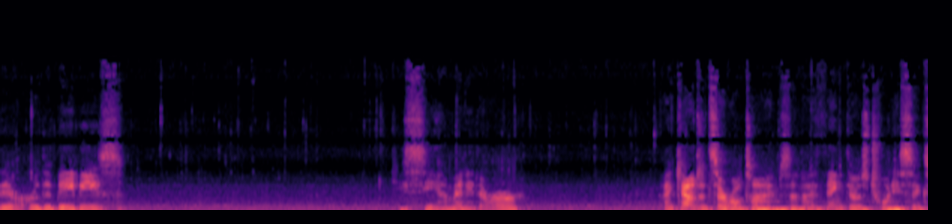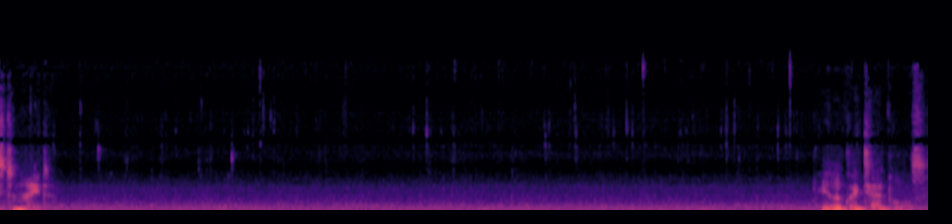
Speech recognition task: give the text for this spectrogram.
There are the babies. Do you see how many there are? I counted several times and I think there's 26 tonight. They look like tadpoles.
